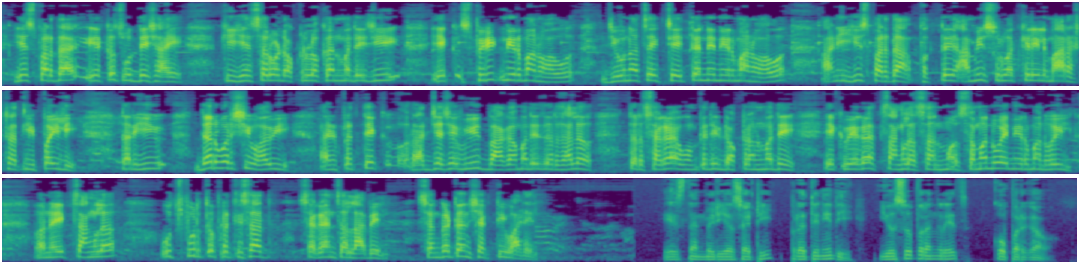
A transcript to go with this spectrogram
हे स्पर्धा एकच उद्देश आहे की हे सर्व डॉक्टर लोकांमध्ये जी एक स्पिरिट निर्माण व्हावं जीवनाचं एक चैतन्य निर्माण व्हावं आणि ही स्पर्धा फक्त आम्ही सुरुवात केलेली महाराष्ट्रातली पहिली तर ही दरवर्षी व्हावी आणि प्रत्येक राज्याच्या विविध भागामध्ये जर झालं तर सगळ्या होमिओपॅथिक डॉक्टरांमध्ये एक वेगळाच चांगला सन्म समन्वय निर्माण होईल आणि एक चांगलं उत्स्फूर्त प्रतिसाद सगळ्यांचा लाभेल संघटन शक्ती वाढेल. एसनान मीडियासाठी प्रतिनिधी युसुफ रंगरेज कोपरगाव.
